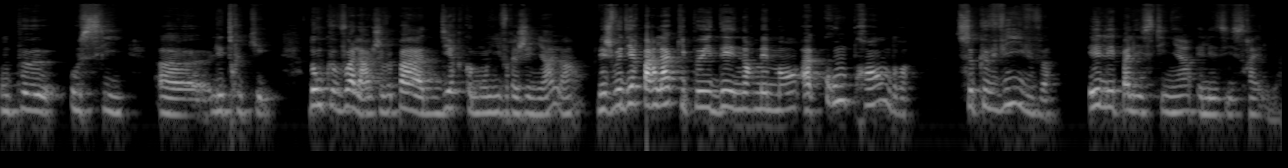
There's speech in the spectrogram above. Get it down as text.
on peut aussi euh, les truquer. Donc voilà, je ne veux pas dire que mon livre est génial, hein, mais je veux dire par là qu'il peut aider énormément à comprendre ce que vivent et les Palestiniens et les Israéliens.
